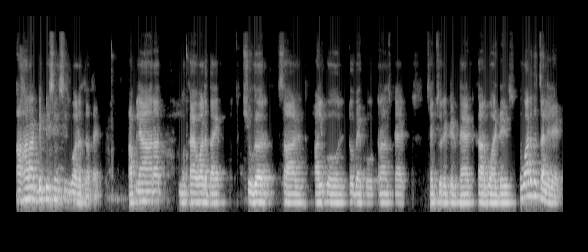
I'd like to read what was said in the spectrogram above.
आहारात डेफिशियन्सीज वाढत जात आहेत. आपल्या आहारात मग काय वाढत आहे? Sugar salt alcohol tobacco trans fat saturated fat carbohydrates वाढतच चाललेले आहेत.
